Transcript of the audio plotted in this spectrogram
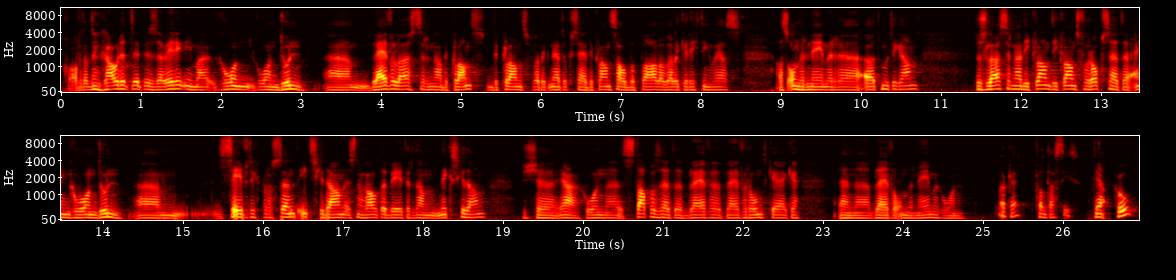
Goh, of dat een gouden tip is, dat weet ik niet, maar gewoon, gewoon doen. Um, blijven luisteren naar de klant. De klant, wat ik net ook zei, de klant zal bepalen welke richting wij als, als ondernemer uh, uit moeten gaan. Dus luister naar die klant, die klant voorop zetten en gewoon doen. Um, 70% iets gedaan is nog altijd beter dan niks gedaan. Dus uh, ja, gewoon uh, stappen zetten, blijven, blijven rondkijken en blijven ondernemen gewoon. Oké, okay, fantastisch. Ja. Goed.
